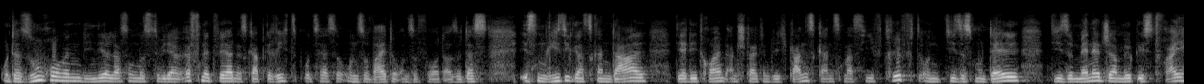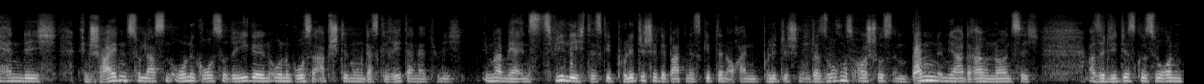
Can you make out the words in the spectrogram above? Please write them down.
Untersuchungen. Die Niederlassung musste wieder eröffnet werden. Es gab Gerichtsprozesse und so weiter und so fort. Also das ist ein riesiger Skandal, der die Treuhand Anstalt natürlich ganz, ganz massiv trifft. Und dieses Modell, diese Manager möglichst freihändig entscheiden zu lassen, ohne große Regeln, ohne große Abstimmung, das gerät dann natürlich immer mehr ins Zwielicht. Es gibt politische Debatten, es gibt dann auch einen politischen Untersuchungsausschuss in Bonn im Jahr 93. Also die Diskussionen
